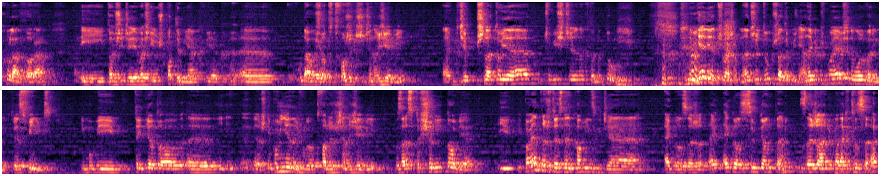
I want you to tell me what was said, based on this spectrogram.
króla Thora. I to się dzieje właśnie już po tym, jak, jak e, udało się odtworzyć życie na Ziemi, e, gdzie przylatuje oczywiście, no kto, no Doom. nie, nie, przepraszam, znaczy Doom przylatuje później, a najpierw pojawia się ten Wolverine, który jest Phoenix i mówi, ty idioto, e, wiesz, nie powinieneś w ogóle odtwarzać życia na Ziemi, bo zaraz ktoś się o niej dowie. I, i pamiętasz, że to jest ten komiks, gdzie Ego, zerza, e- ego z symbiontem zeżarł Galactusa,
